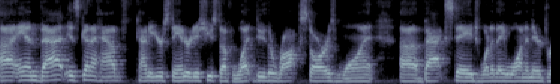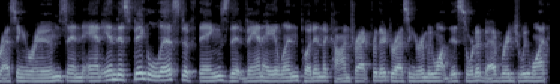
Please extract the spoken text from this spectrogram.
Uh, and that is going to have kind of your standard issue stuff. What do the rock stars want uh, backstage? What do they want in their dressing rooms? And, and in this big list of things that Van Halen put in the contract for their dressing room, we want this sort of beverage. We want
